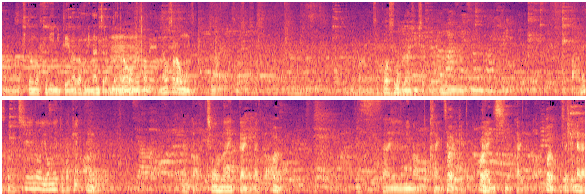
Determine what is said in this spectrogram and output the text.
あの人の振り見て我が振りなんちゃらみたいなのをやっぱねなおさら思うんですよ。はい。そうそうそうそう。だからねそこはすごく大事にしてて。あれですかうちの嫁とか結構、なんか町内会のなんか、は1歳未満の会じゃないけど、はい。第一子の会とか、はい。最近なんか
